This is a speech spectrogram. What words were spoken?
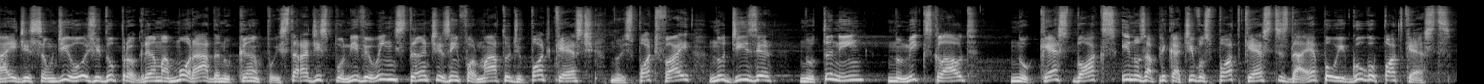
A edição de hoje do programa Morada no Campo estará disponível em instantes em formato de podcast no Spotify, no Deezer, no TuneIn, no Mixcloud, no Castbox e nos aplicativos podcasts da Apple e Google Podcasts.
